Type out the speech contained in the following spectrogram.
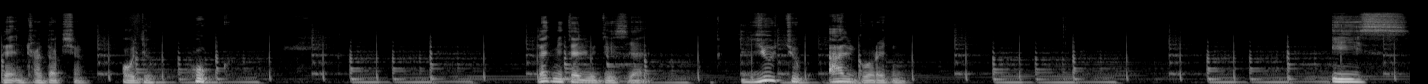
the introduction or the hook. Let me tell you this, yeah. YouTube algorithm is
